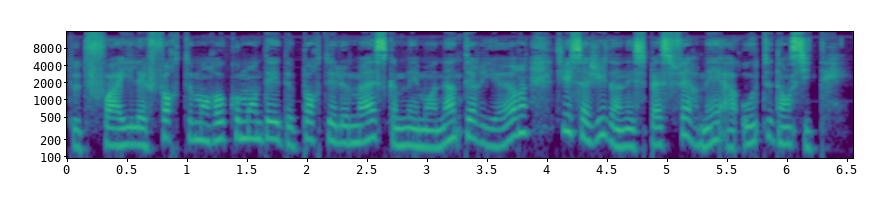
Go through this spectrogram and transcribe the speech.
Toutefois, il est fortement recommandé de porter le masque même en intérieur s'il s'agit d'un espace fermé à haute densité.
